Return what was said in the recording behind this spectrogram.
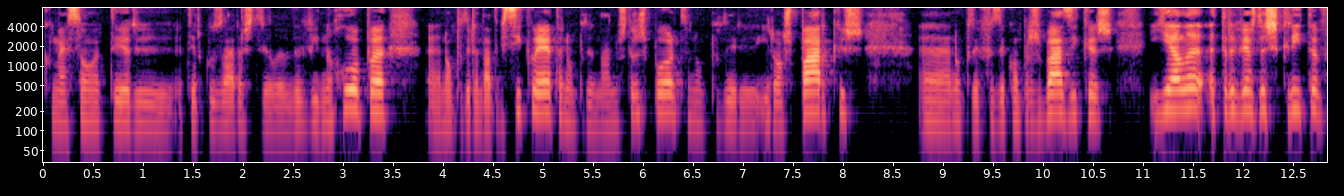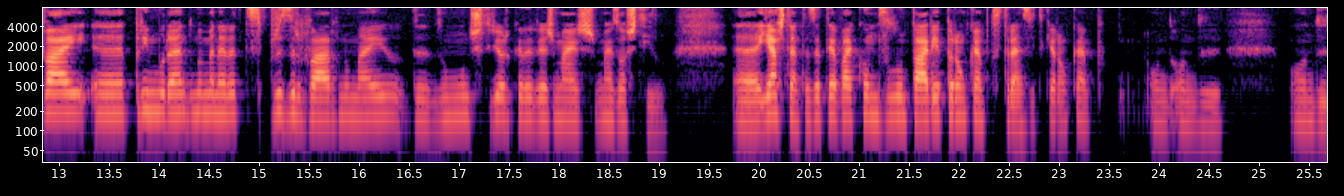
começam a ter, a ter que usar a estrela da vida na roupa, a não poder andar de bicicleta, não poder andar nos transportes, a não poder ir aos parques, a não poder fazer compras básicas. E ela, através da escrita, vai aprimorando uma maneira de se preservar no meio de, de um mundo exterior cada vez mais, mais hostil. e às tantas, até vai como voluntária para um campo de trânsito, que era um campo onde, onde onde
